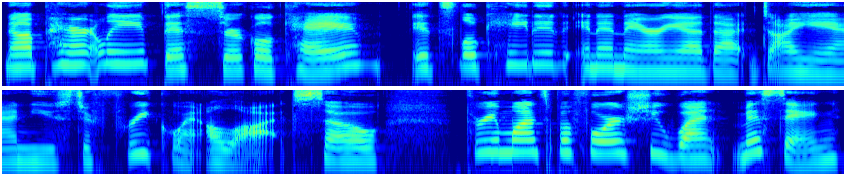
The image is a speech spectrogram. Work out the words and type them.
Now, apparently, this Circle K, it's located in an area that Diane used to frequent a lot. So, three months before she went missing,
